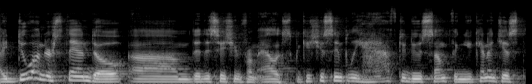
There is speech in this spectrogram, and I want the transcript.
I do understand, though, um, the decision from Alex because you simply have to do something. You cannot just,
